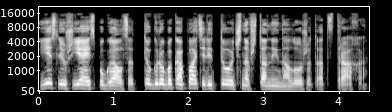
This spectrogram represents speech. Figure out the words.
Если уж я испугался, то гробокопатели точно в штаны наложат от страха».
